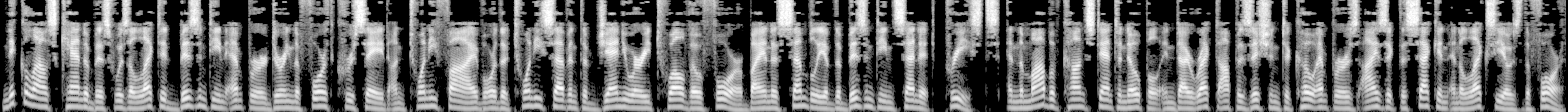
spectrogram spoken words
Nicolaus Kanabos was elected Byzantine emperor during the Fourth Crusade on 25 or 27 January 1204 by an assembly of the Byzantine Senate, priests, and the mob of Constantinople in direct opposition to co-emperors Isaac II and Alexios IV.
